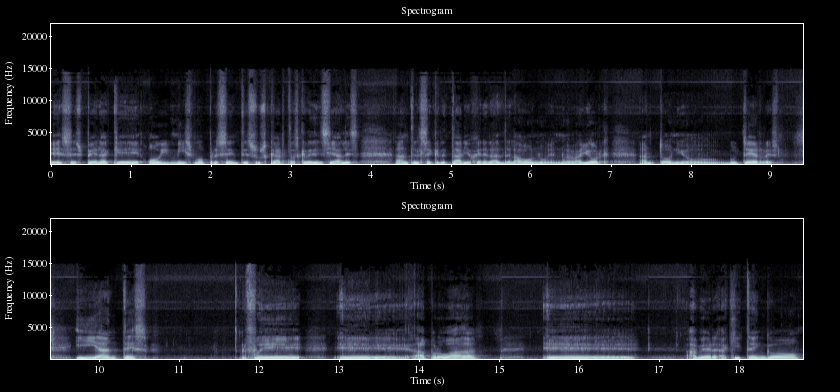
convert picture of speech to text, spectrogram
Eh, se espera que hoy mismo presente sus cartas credenciales ante el secretario general de la ONU en Nueva York, Antonio Guterres. Y antes fue eh, aprobada, eh, a ver, aquí tengo,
